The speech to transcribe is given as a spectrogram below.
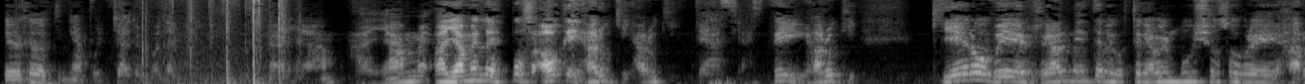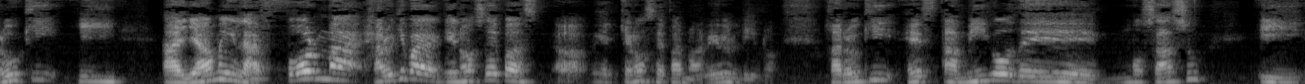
Creo que lo tenía apuntado por aquí. Ayame, Ayame la esposa. Ah, ok, Haruki, Haruki, gracias. Sí, Haruki. Quiero ver, realmente me gustaría ver mucho sobre Haruki y Ayame y la forma. Haruki, para que no sepas, uh, el que no sepa, no ha leído el libro. Haruki es amigo de Mosasu y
